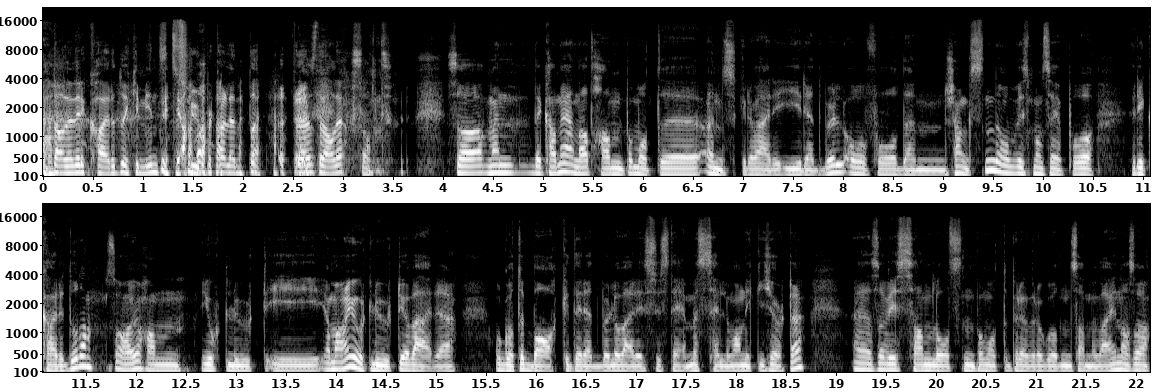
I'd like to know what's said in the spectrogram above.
Daniel Ricardo, ikke minst. Supertalentet fra Australia. Sant. Så, men det kan jo hende at han på en måte ønsker å være i Red Bull og få den sjansen. Og hvis man ser på Ricardo, da, så har jo han gjort lurt i Ja, man har gjort lurt i å være å gå tilbake til Red Bull og være i systemet selv om han ikke kjørte. Eh, Så hvis han Lawson på en måte prøver å gå den samme veien altså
